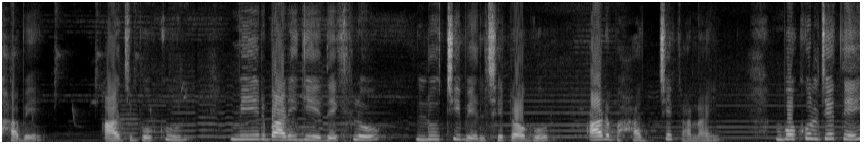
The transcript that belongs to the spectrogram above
খাবে। আজ বকুল মেয়ের বাড়ি গিয়ে দেখল লুচি বেলছে টগর, আর ভাজছে কানাই। বকুল যেতেই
